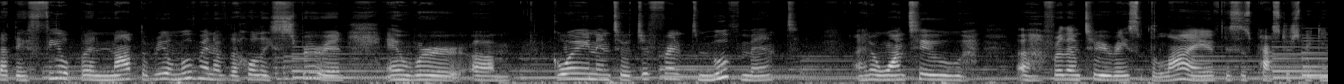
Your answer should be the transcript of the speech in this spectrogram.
that they feel, but not the real movement of the Holy Spirit, and we're um, going into a different movement. I don't want to uh, for them to erase the life. This is Pastor speaking,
